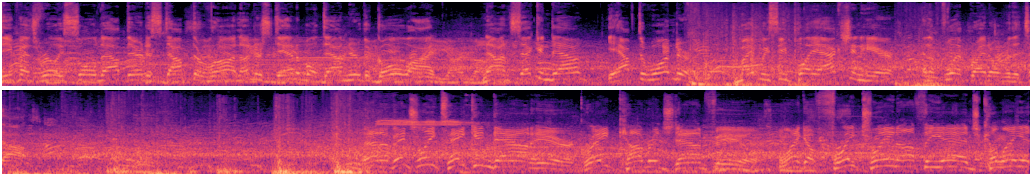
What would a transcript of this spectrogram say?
Defense really sold out there to stop the run. Understandable down near the goal line. Now on second down, you have to wonder, might we see play action here and a flip right over the top? Eventually taken down here. Great coverage downfield. Like a freight train off the edge, Calais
